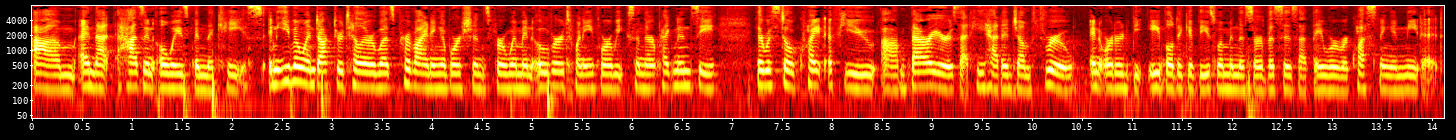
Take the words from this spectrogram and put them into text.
Um, and that hasn't always been the case. And even when Dr. Tiller was providing abortions for women over 24 weeks in their pregnancy, there was still quite a few um, barriers that he had to jump through in order to be able to give these women the services that they were requesting and needed.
